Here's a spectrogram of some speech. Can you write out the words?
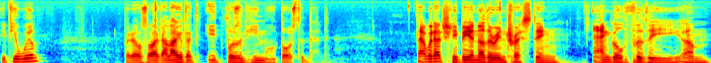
if you will but also like i like that it wasn't him who posted that That would actually be another interesting angle for the um,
